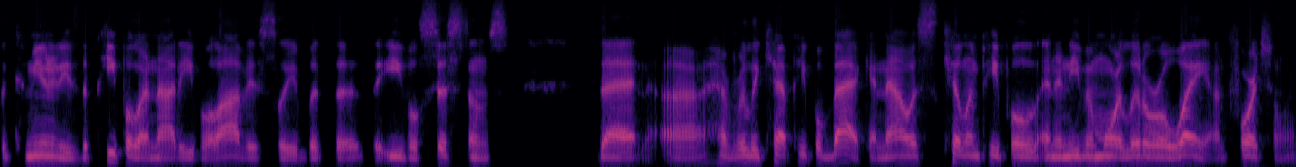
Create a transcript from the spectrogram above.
the communities. The people are not evil, obviously, but the the evil systems that uh, have really kept people back, and now it's killing people in an even more literal way, unfortunately.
